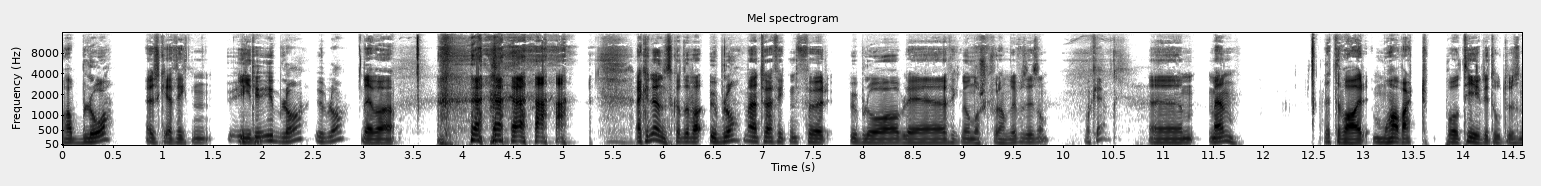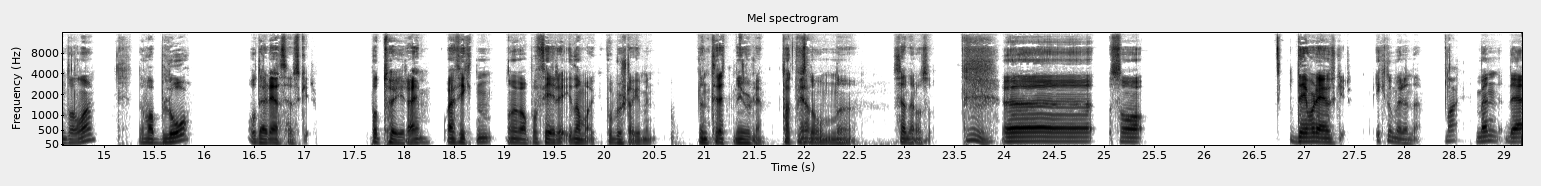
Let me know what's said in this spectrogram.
var blå. Jeg husker jeg fikk den i Ikke ublå, ublå? Det var Jeg kunne ønske at det var ublå, men jeg tror jeg fikk den før ublå ble, fikk noen norsk forhandler, for å si det sånn. Okay. Um, men dette var, må ha vært på tidlig 2000-tallet. Den var blå, og det er det jeg husker. På Tøyreim. Og jeg fikk den når vi var på ferie i Danmark, på bursdagen min. Den 13. juli. Takk hvis Ja. noen uh, sender også. Mm. Uh, så det var det jeg husker. Ikke noe mer enn det. Nei. Men det,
